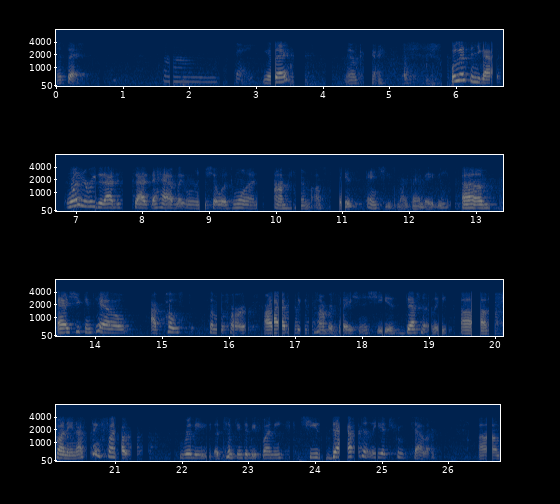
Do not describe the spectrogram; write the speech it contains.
Let's stay. Um, stay. You gonna stay? Okay. Well, listen, you guys. One of the reasons I decided to have Laila on the show is one, I'm here in Las Vegas, and she's my grandbaby. Um, as you can tell, I post some of her our lively conversations. She is definitely uh, funny, and I think fun out really funny. She's definitely a truth teller. Um,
